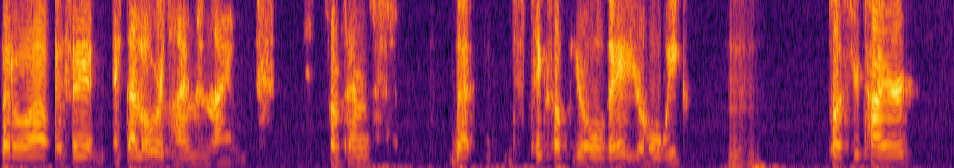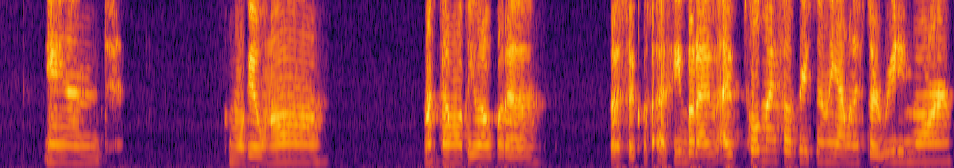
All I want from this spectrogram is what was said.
pero a veces está el overtime and I sometimes that just takes up your whole day, your whole week. Mm-hmm. Plus, you're tired. and como que uno no está motivado para, para hacer cosas así. But I've, I've told myself recently I want to start reading more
